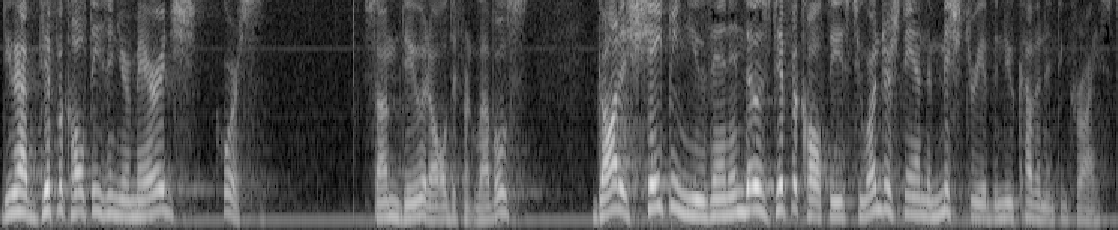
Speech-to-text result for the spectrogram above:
Do you have difficulties in your marriage? Of course. Some do at all different levels. God is shaping you then in those difficulties to understand the mystery of the new covenant in Christ.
